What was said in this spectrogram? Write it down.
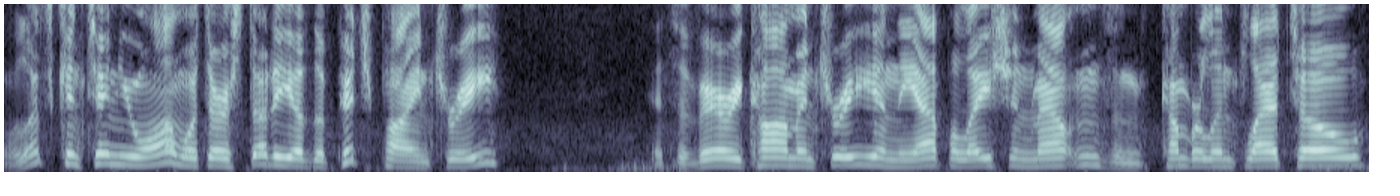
Well, let's continue on with our study of the pitch pine tree. It's a very common tree in the Appalachian Mountains and Cumberland Plateau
